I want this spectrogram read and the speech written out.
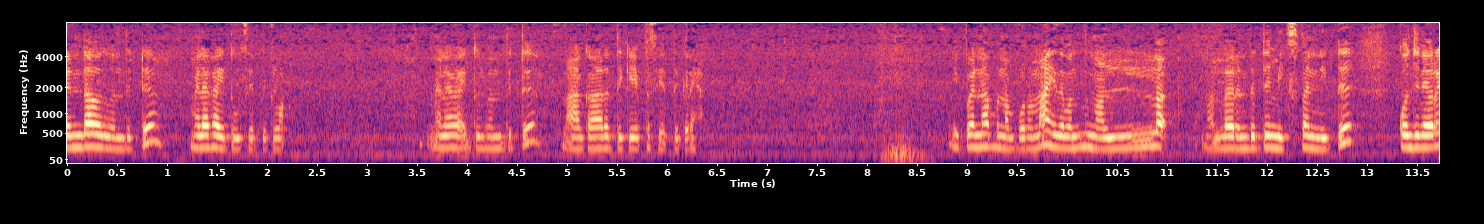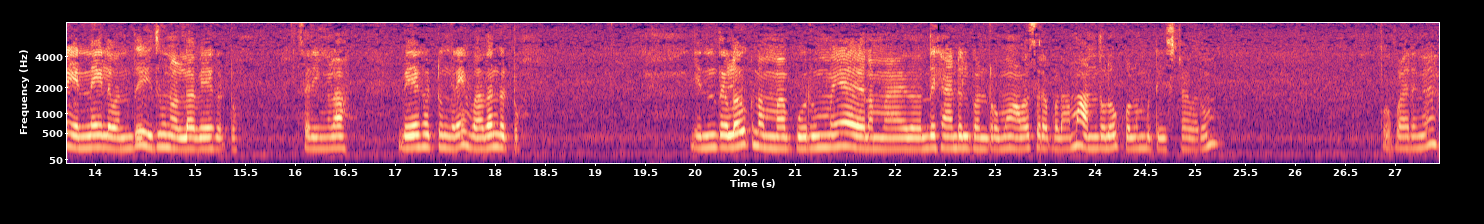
ரெண்டாவது வந்துட்டு மிளகாய் தூள் சேர்த்துக்கலாம். மிளகாய் தூள் வந்துட்டு நான் காரத்துக்கு ஏற்ப சேர்த்துக்கிறேன். இப்போ என்ன பண்ண போகிறோம்னா இதை வந்து நல்லா நல்லா ரெண்டுத்தையும் மிக்ஸ் பண்ணிவிட்டு கொஞ்ச நேரம் எண்ணெயில் வந்து இதுவும் நல்லா வேகட்டும். சரிங்களா? வேகட்டுங்கிறேன் வதங்கட்டும். எந்த அளவுக்கு நம்ம பொறுமையாக நம்ம இதை வந்து ஹேண்டில் பண்ணுறோமோ அவசரப்படாமல் அந்த அளவுக்கு குழம்பு டேஸ்ட்டாக வரும். இப்போ பாருங்கள்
